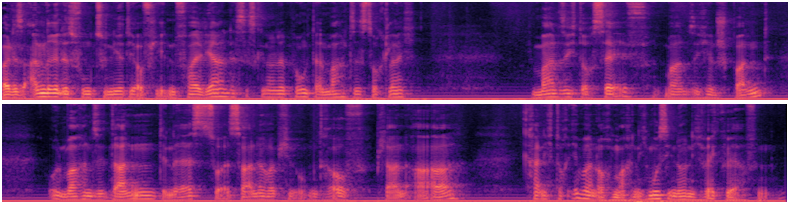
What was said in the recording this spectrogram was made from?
Weil das andere, das funktioniert ja auf jeden Fall. Ja, das ist genau der Punkt. Dann machen Sie es doch gleich. Machen Sie sich doch safe, machen Sie sich entspannt und machen Sie dann den Rest so als Sahnehäubchen obendrauf. Plan A kann ich doch immer noch machen. Ich muss ihn noch nicht wegwerfen.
